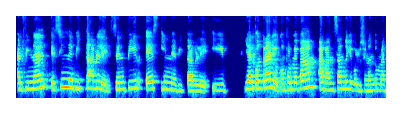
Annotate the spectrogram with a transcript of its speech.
al final es inevitable, sentir es inevitable y, al contrario, conforme van avanzando y evolucionando más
